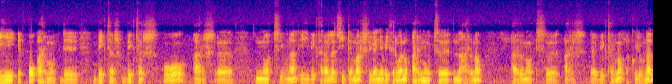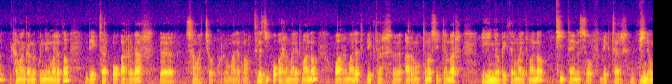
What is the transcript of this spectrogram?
ይሄ O R ነው vector vector O R naught ይሆናል። ይሄ vector አለ ሲደመር ሌላኛው vector ማለት ነው R እና R ነው። R naught R vector ነው እኩል ይሆናል ከማን ጋር ነው እኩል የሚሆነው ማለት ነው? vector O R ጋር sum አቸው እኩል ነው ማለት ነው። ስለዚህ O R ማለት ማን ነው? O ማለት vector R ነው ሲደመር ይሄኛው vector ማለት ማን ነው? t times of vector V ነው።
